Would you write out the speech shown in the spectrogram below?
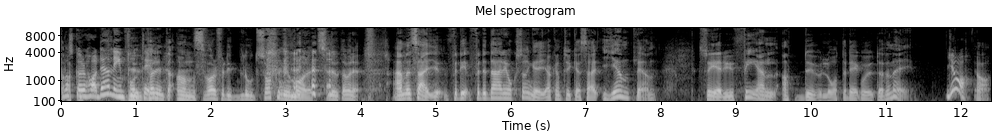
Vad ska du ha den infon Du tar till? inte ansvar för ditt blodsocker nu, Marit. Sluta med det. Nej, men så här, för, det. För det där är också en grej. Jag kan tycka så här, egentligen så är det ju fel att du låter det gå ut över mig. Ja, Ja,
